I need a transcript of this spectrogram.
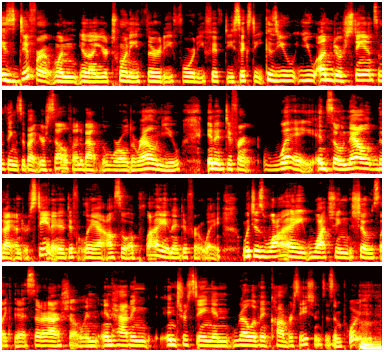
is different when you know you're 20 30 40 50 60 because you you understand some things about yourself and about the world around you in a different way. And so now that i understand it in a different way i also apply it in a different way which is why watching shows like this that are our show and, and having interesting and relevant conversations is important. Mm-hmm.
